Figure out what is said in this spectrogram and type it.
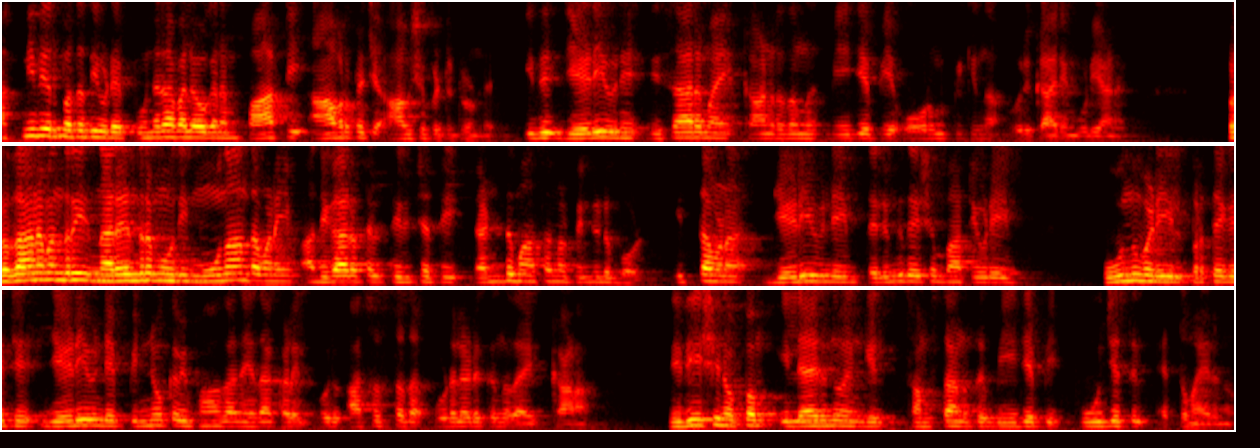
അഗ്നിവീർ പദ്ധതിയുടെ പുനരവലോകനം പാർട്ടി ആവർത്തിച്ച് ആവശ്യപ്പെട്ടിട്ടുണ്ട്. ഇത് ജെ ഡി യുവിനെ നിസ്സാരമായി കാണരുതെന്ന് ബി ജെ പിയെ ഓർമ്മിപ്പിക്കുന്ന ഒരു കാര്യം കൂടിയാണ്. പ്രധാനമന്ത്രി നരേന്ദ്രമോദി മൂന്നാം തവണയും അധികാരത്തിൽ തിരിച്ചെത്തി രണ്ട് മാസങ്ങൾ പിന്നിടുമ്പോൾ ഇത്തവണ ജെ ഡി യുവിന്റെയും തെലുങ്ക് ദേശം പാർട്ടിയുടെയും ഊന്നുവടിയിൽ പ്രത്യേകിച്ച് ജെ ഡി പിന്നോക്ക വിഭാഗ നേതാക്കളിൽ ഒരു അസ്വസ്ഥത ഉടലെടുക്കുന്നതായി കാണാം. നിതീഷിനൊപ്പം ഇല്ലായിരുന്നുവെങ്കിൽ സംസ്ഥാനത്ത് ബി ജെ പി പൂജ്യത്തിൽ എത്തുമായിരുന്നു.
